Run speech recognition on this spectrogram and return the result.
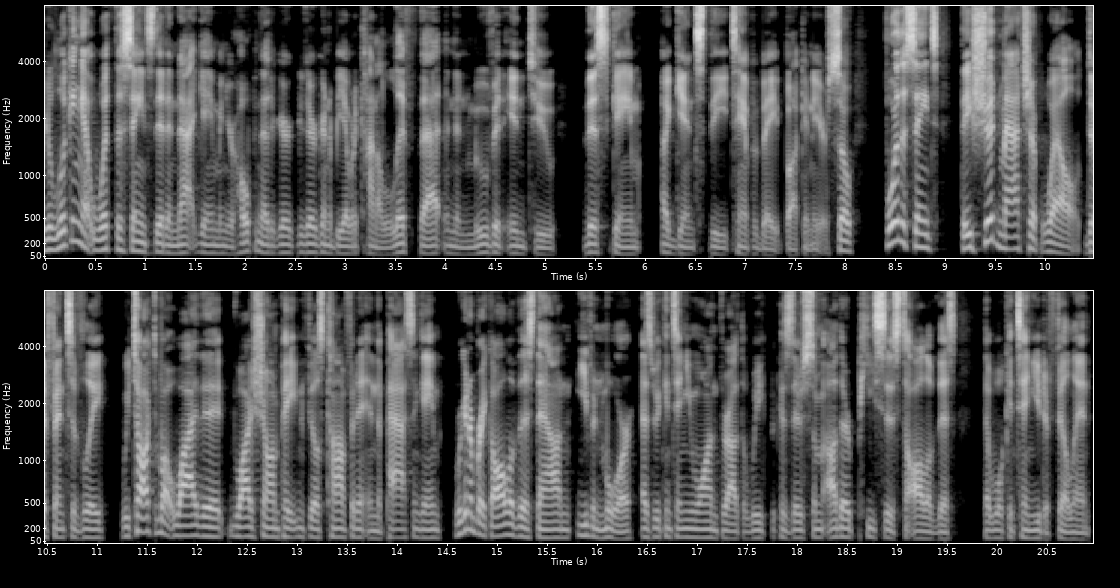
You're looking at what the Saints did in that game and you're hoping that they're, they're going to be able to kind of lift that and then move it into this game against the Tampa Bay Buccaneers. So for the Saints, they should match up well defensively. We talked about why the why Sean Payton feels confident in the passing game. We're going to break all of this down even more as we continue on throughout the week because there's some other pieces to all of this that will continue to fill in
